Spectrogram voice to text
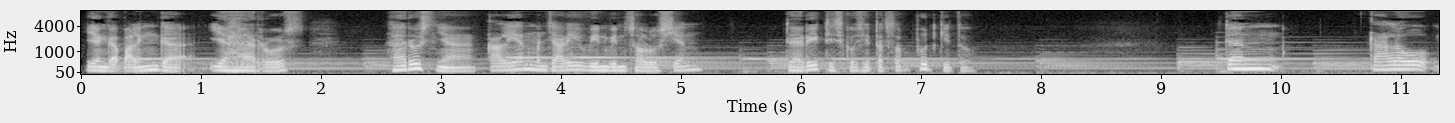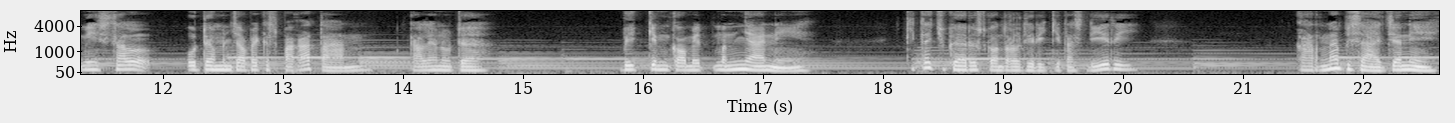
ya enggak paling enggak. Ya harus harusnya kalian mencari win-win solution dari diskusi tersebut gitu. Dan kalau misal udah mencapai kesepakatan kalian udah bikin komitmennya nih kita juga harus kontrol diri kita sendiri. Karena bisa aja nih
